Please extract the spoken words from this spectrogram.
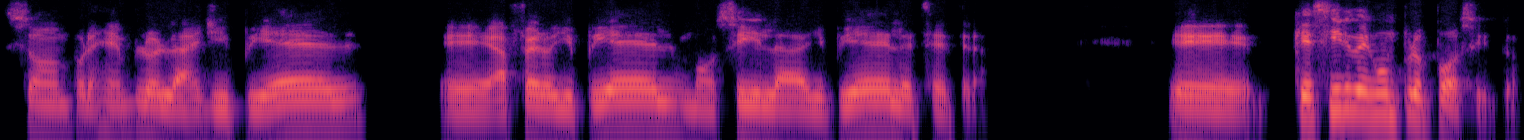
son, por ejemplo, las GPL, eh, Afero GPL, Mozilla GPL, etc. Eh, que sirven un propósito.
